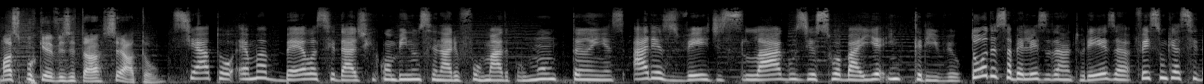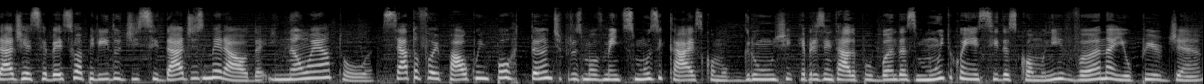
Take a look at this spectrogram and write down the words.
Mas por que visitar Seattle? Seattle é uma bela cidade que combina um cenário formado por montanhas, áreas verdes, lagos e a sua baía incrível. Toda essa beleza da natureza fez com que a cidade recebesse o apelido de Cidade Esmeralda e não é à toa. Seattle foi palco importante para os movimentos musicais como grunge, representado por bandas muito conhecidas como Nirvana e o Pearl Jam.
